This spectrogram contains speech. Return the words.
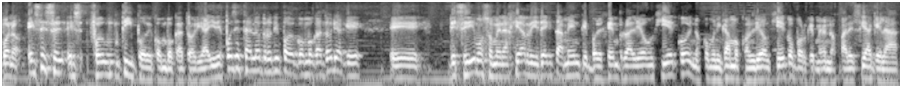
bueno, ese es- es- fue un tipo de convocatoria. Y después está el otro tipo de convocatoria que eh, decidimos homenajear directamente, por ejemplo, a León Gieco y nos comunicamos con León Gieco porque me- nos parecía que la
